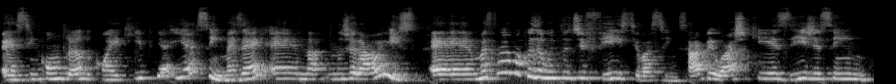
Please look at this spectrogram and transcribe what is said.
é, se encontrando com a equipe, e é assim, mas é, é na, no geral é isso. É, mas não é uma coisa muito difícil, assim, sabe? Eu acho que exige, assim,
